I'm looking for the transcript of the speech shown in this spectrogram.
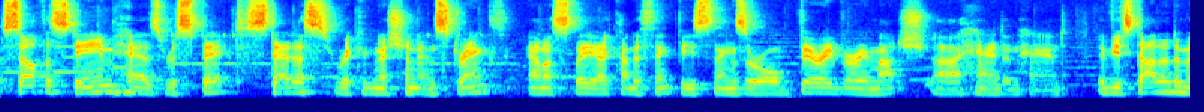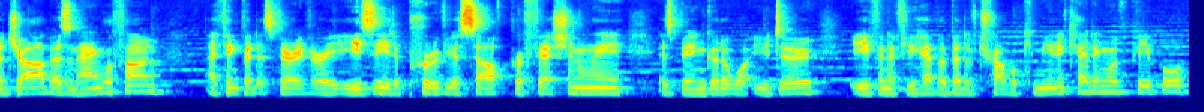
Self-esteem has respect, status, recognition, and strength. Honestly, I kind of think these things are all very, very much uh, hand in hand. If you started in a job as an Anglophone, I think that it's very, very easy to prove yourself professionally as being good at what you do, even if you have a bit of trouble communicating with people.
